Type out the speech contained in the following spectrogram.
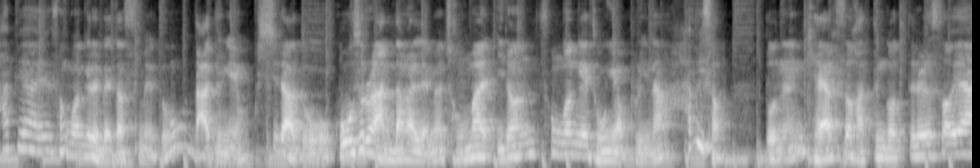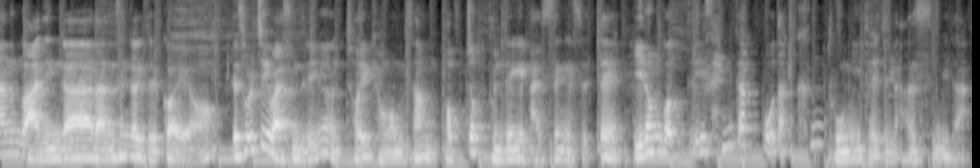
합의하에 성관계를 맺었음에도 나중에 혹시라도 고소를 안 당하려면 정말 이런 성관계 동의 어플이나 합의서 또는 계약서 같은 것들을 써야 하는 거 아닌가라는 생각이 들 거예요. 근데 솔직히 말씀드리면 저희 경험상 법적 분쟁이 발생했을 때 이런 것들이 생각보다 큰 도움이 되지는 않습니다.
